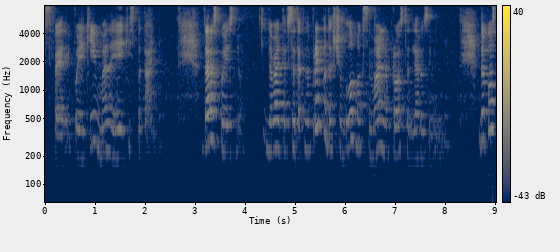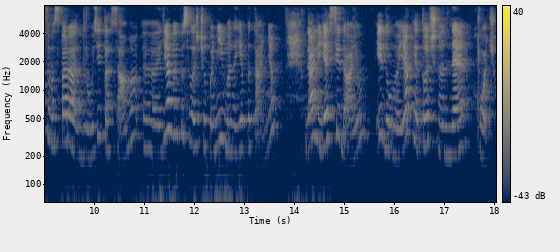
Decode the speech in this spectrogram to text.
сфері, по якій в мене є якісь питання. Зараз поясню. Давайте все так на прикладах, щоб було максимально просто для розуміння. Допустимо, сфера друзі та сама. Е, Я виписала, що по ній в мене є питання. Далі я сідаю і думаю, як я точно не хочу.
